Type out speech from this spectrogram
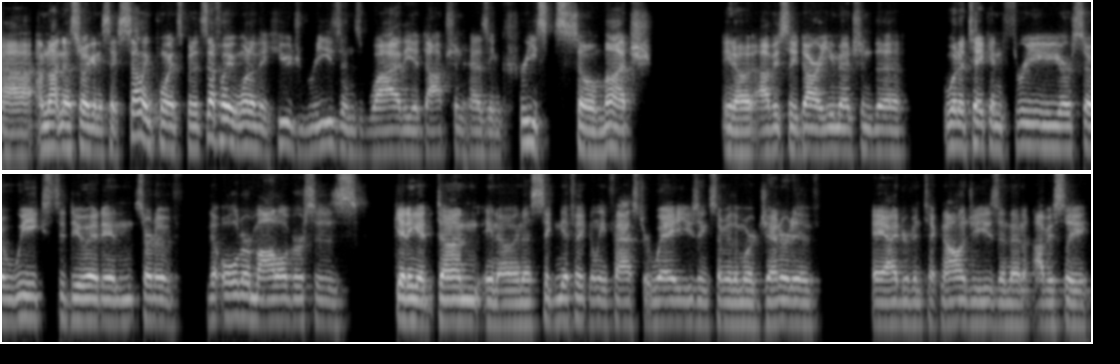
uh, I'm not necessarily going to say selling points, but it's definitely one of the huge reasons why the adoption has increased so much. You know, obviously, Dara, you mentioned the would have taken three or so weeks to do it in sort of the older model versus getting it done, you know, in a significantly faster way using some of the more generative AI-driven technologies. And then obviously,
